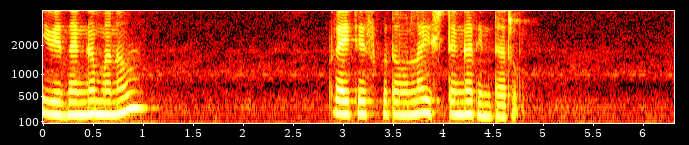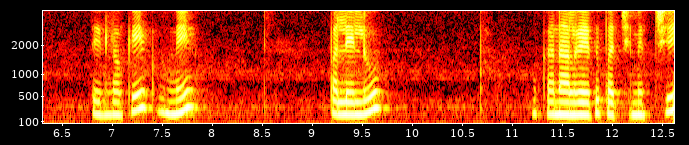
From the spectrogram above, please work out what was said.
ఈ విధంగా మనం ఫ్రై చేసుకోవటం వల్ల ఇష్టంగా తింటారు. దీనిలోకి కొన్ని పల్లీలు ఒక నాలుగైదు పచ్చిమిర్చి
